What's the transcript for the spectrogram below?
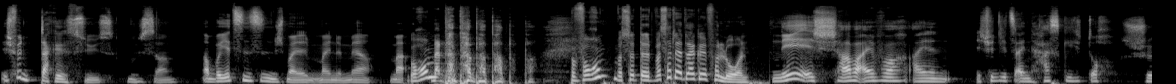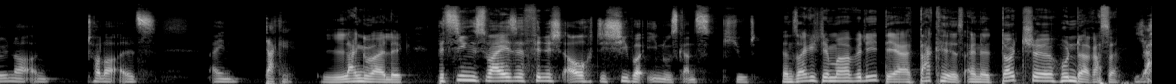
Ich finde Dackel süß, muss ich sagen. Aber jetzt sind sie nicht meine, meine mehr. Ma Warum? Ma pa, pa, pa, warum? Was hat der, was hat der Dackel verloren? Nee, ich habe einfach einen. Ich finde jetzt einen Husky doch schöner und toller als ein Dackel. Langweilig. Beziehungsweise finde ich auch die Shiba Inus ganz cute. Dann sage ich dir mal, Willi, der Dackel ist eine deutsche Hunderasse. Ja,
